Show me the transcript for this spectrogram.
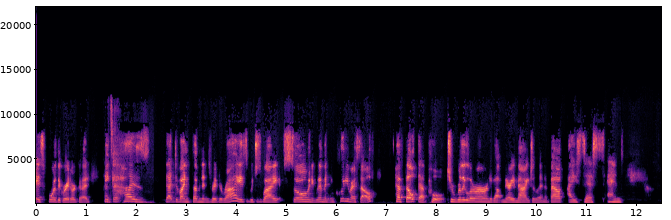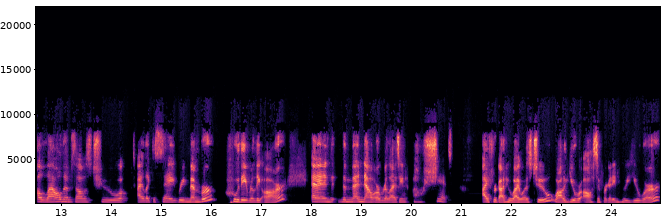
it's for the greater good. Because that divine feminine is ready to rise, which is why so many women, including myself, have felt that pull to really learn about Mary Magdalene, about Isis, and allow themselves to, I like to say, remember who they really are. And the men now are realizing, oh shit, I forgot who I was too, while you were also forgetting who you were.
